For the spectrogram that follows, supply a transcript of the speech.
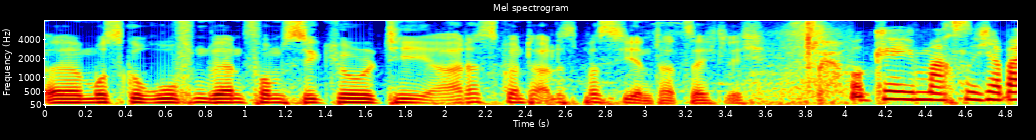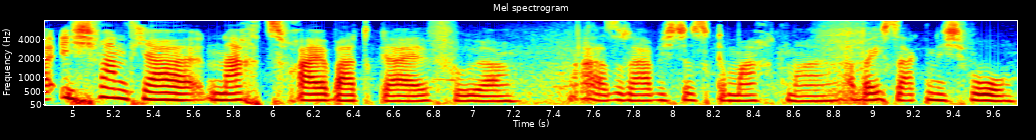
äh, muss gerufen werden vom Security. Ja, das könnte alles passieren tatsächlich. Okay, ich mach's nicht. Aber ich fand ja nachts Freibad geil früher. Also da habe ich das gemacht mal. Aber ich sag nicht wo.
